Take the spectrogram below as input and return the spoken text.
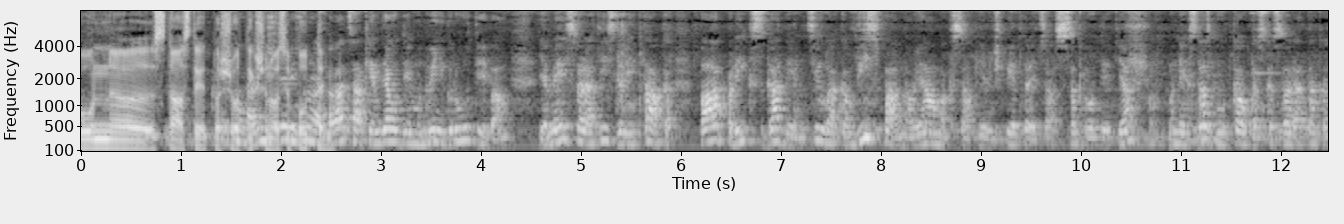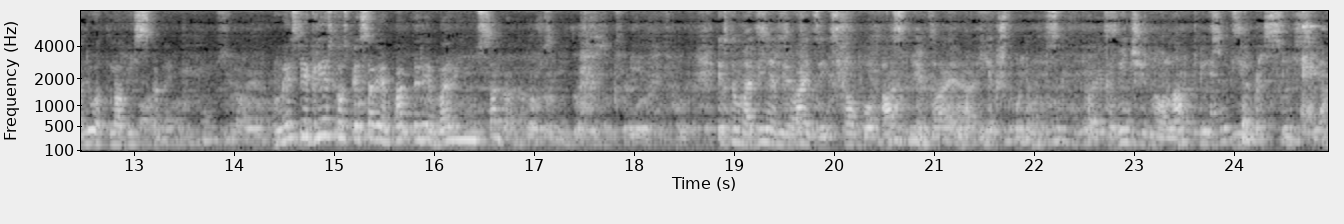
un uh, stāstiet par šo tikšanos ar Putinu. Par vecākiem ļaudīm un viņu grūtībām. Ja mēs varētu izdarīt tā, ka pār par x gadiem cilvēkam vispār nav jāmaksā, ja viņš pieteicās, saprotiet, ja? Man liekas, tas būtu kaut kas, kas varētu tā kā ļoti labi izskanēt. Un mēs iegrieztos pie saviem partneriem, lai viņi mums sagādātu. Es domāju, viņam ir vajadzīgs kaut ko pasniegt iekšpolitiski, ka viņš ir no Latvijas pieprasījis. Ja?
